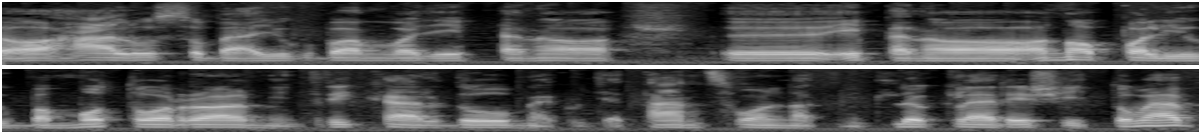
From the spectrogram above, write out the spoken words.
a hálószobájukban, vagy éppen a, éppen a, a nappaliukban motorral, mint Ricardo, meg ugye táncolnak, mint Lökler, és így tovább.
